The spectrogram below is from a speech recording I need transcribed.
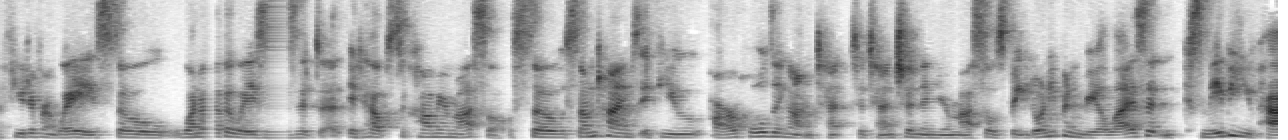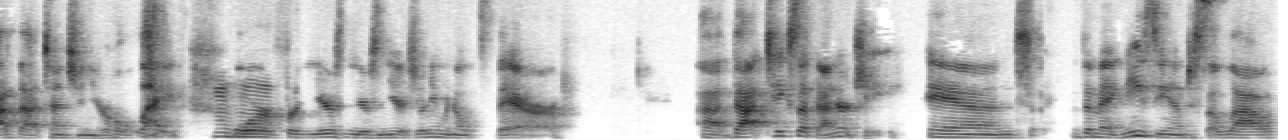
a few different ways. So one of the ways is it, it helps to calm your muscles. So sometimes if you are holding on t- to tension in your muscles, but you don't even realize it, because maybe you've had that tension your whole life mm-hmm. or for years and years and years, you don't even know it's there. Uh, that takes up energy. And the magnesium just allows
